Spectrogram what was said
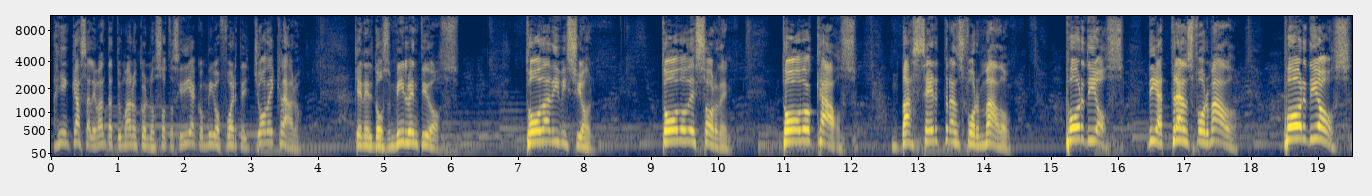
Ahí en casa levanta tu mano con nosotros y diga conmigo fuerte, yo declaro que en el 2022 toda división, todo desorden, todo caos va a ser transformado por Dios. Diga, transformado por Dios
